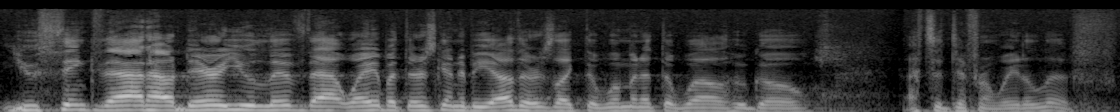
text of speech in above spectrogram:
you think that? How dare you live that way? But there's going to be others, like the woman at the well, who go, that's a different way to live.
